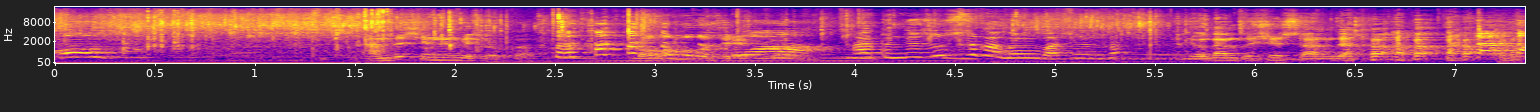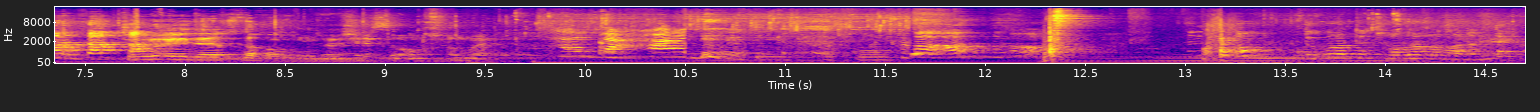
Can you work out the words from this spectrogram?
어. 안 드시는 게 좋을 것 같아요. 먹어보고 드릴 거예요. 아, 근데 소스가 너무 맛있는데? 요남도 실수한다. 증명이 됐어. 저 실수 엄청 많이 해요. 살짝 하. 어? 누구한테 전화가 가는데?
